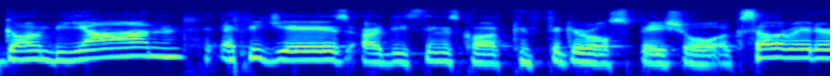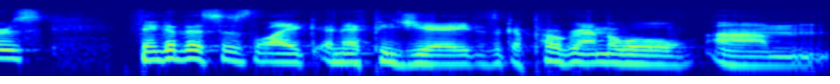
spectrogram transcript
going beyond FPGAs are these things called configurable spatial accelerators. Think of this as like an FPGA, it's like a programmable um,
